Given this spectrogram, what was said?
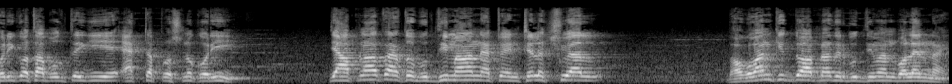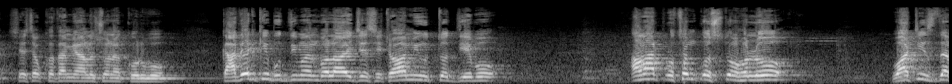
হরিকথা বলতে গিয়ে একটা প্রশ্ন করি, যে আপনারা তো এত বুদ্ধিমান, এত ইন্টেলেকচুয়াল ভগবান কিন্তু আপনাদের বুদ্ধিমান বলেন নাই, সেসব কথা আমি আলোচনা করব। কাদেরকে বুদ্ধিমান বলা হয়েছে সেটাও আমি উত্তর দেব। আমার প্রথম প্রশ্ন হল what is the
